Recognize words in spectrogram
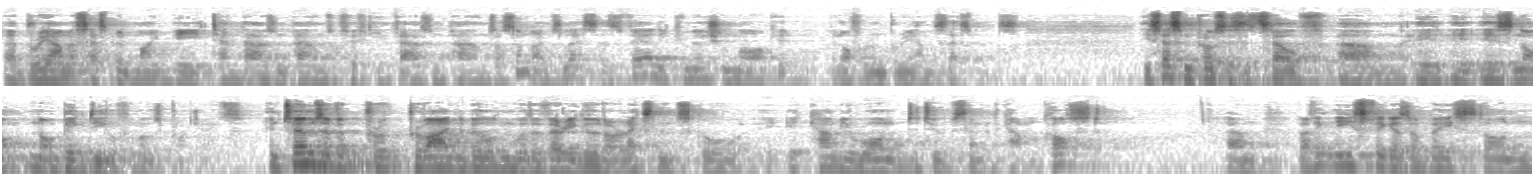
a BREEAM assessment might be £10,000 or £15,000 or sometimes less. There's fairly commercial market in offering BREEAM assessments. The assessment process itself um, is not, not a big deal for most projects. In terms of pro providing a building with a very good or an excellent score, it can be 1 to 2% of the capital cost. Um, but I think these figures are based on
